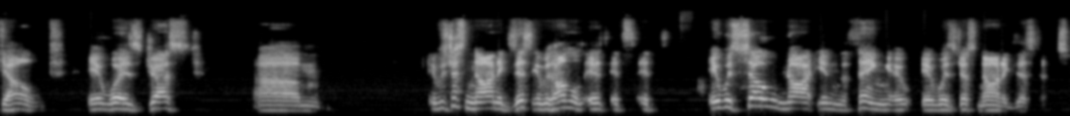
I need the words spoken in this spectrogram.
don't. It was just um, it was just non-existent. It was almost it, it's it's it was so not in the thing. It, it was just non-existent.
